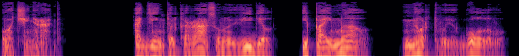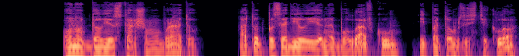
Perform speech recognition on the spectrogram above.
очень рад. Один только раз он увидел и поймал мертвую голову. Он отдал ее старшему брату, а тот посадил ее на булавку и потом за стекло,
